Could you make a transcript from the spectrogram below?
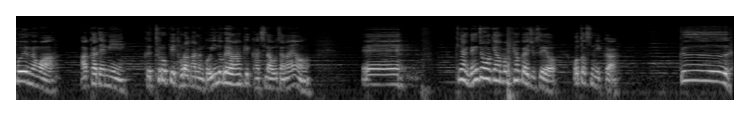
토요명화 아카데미 그 트로피 돌아가는 거 이 노래와 함께 같이 나오잖아요. 에 그냥 냉정하게 한번 평가해 주세요. 어떻습니까? 그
